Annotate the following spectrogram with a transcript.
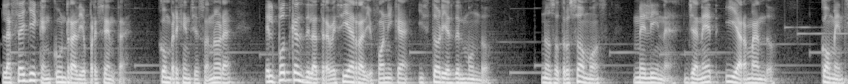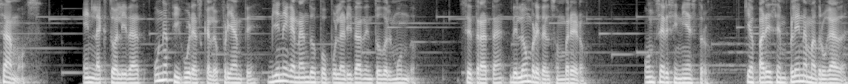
La Salle Cancún Radio presenta Convergencia Sonora, el podcast de la travesía radiofónica Historias del Mundo. Nosotros somos Melina, Janet y Armando. Comenzamos. En la actualidad, una figura escalofriante viene ganando popularidad en todo el mundo. Se trata del hombre del sombrero, un ser siniestro que aparece en plena madrugada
